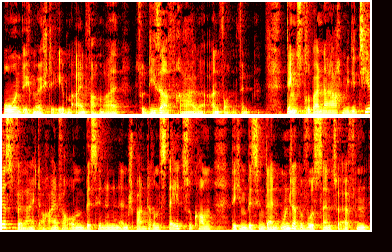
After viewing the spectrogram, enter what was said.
und ich möchte eben einfach mal zu dieser Frage Antworten finden. Denkst drüber nach, meditierst vielleicht auch einfach, um ein bisschen in den entspannteren State zu kommen, dich ein bisschen dein Unterbewusstsein zu öffnen,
